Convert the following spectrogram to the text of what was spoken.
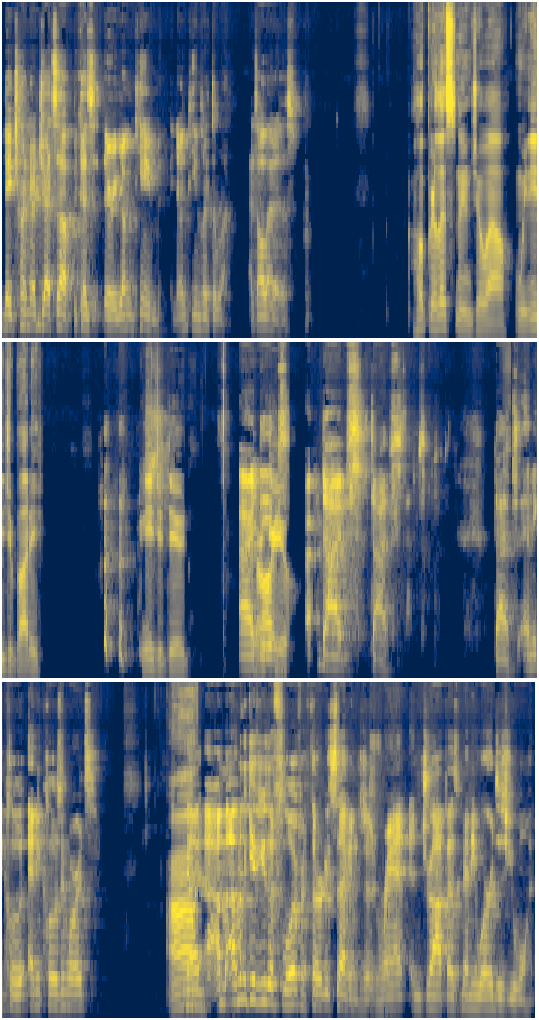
they turned their jets up because they're a young team, and young teams like to run. That's all that is. I hope you're listening, Joel. We need you, buddy. we need you, dude. All right, Where are you? Dives, dives, dives, dives. Any clo- any closing words? Um, no, I- I'm, I'm going to give you the floor for 30 seconds. Just rant and drop as many words as you want.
